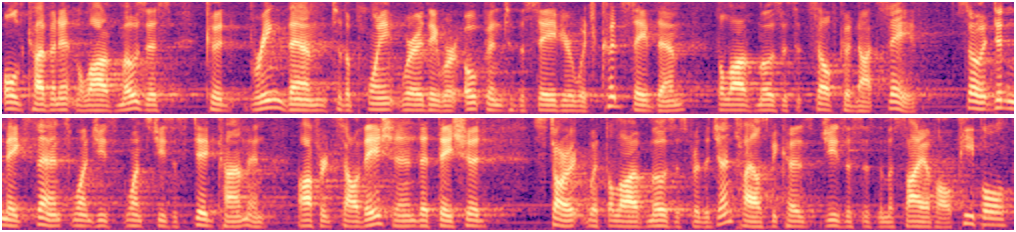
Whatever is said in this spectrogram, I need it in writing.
Old Covenant and the law of Moses could bring them to the point where they were open to the Savior, which could save them, the law of Moses itself could not save. So it didn't make sense once Jesus did come and offered salvation that they should start with the law of Moses for the Gentiles because Jesus is the Messiah of all people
